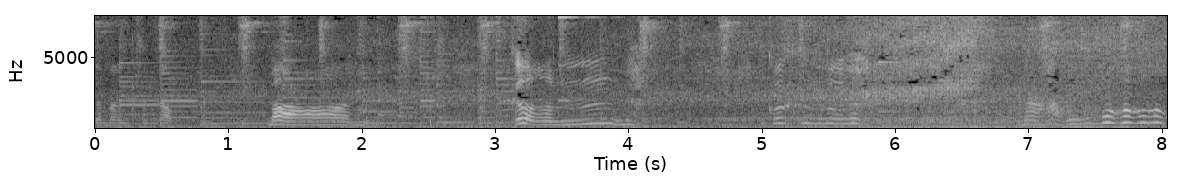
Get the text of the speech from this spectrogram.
กำลังจะกลับบ้านกันก็คือหนาวมาก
